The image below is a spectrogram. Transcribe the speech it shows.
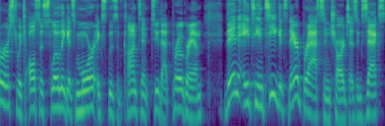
First, which also slowly gets more exclusive content to that program. Then AT&T gets their brass in charge as execs,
